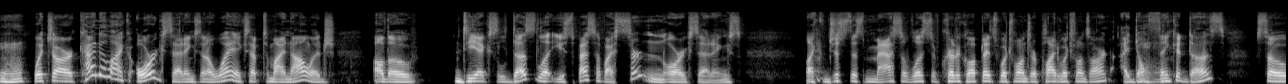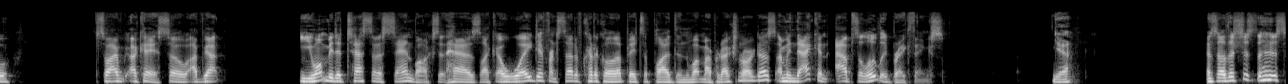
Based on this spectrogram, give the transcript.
Mhm. which are kind of like org settings in a way except to my knowledge although dx does let you specify certain org settings like just this massive list of critical updates which ones are applied which ones aren't i don't Mhm. think it does so so i've okay so i've got you want me to test in a sandbox that has like a way different set of critical updates applied than what my production org does. I mean, that can absolutely break things. Yeah. And so there's just there's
